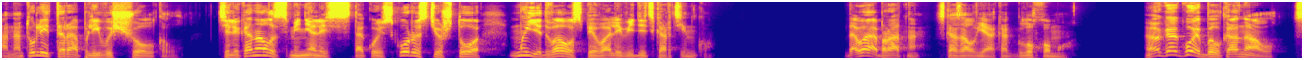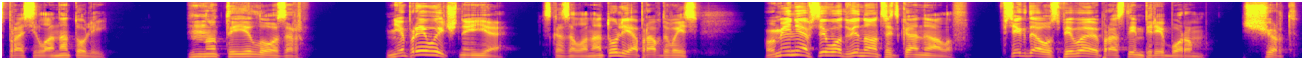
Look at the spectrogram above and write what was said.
Анатолий торопливо щелкал. Телеканалы сменялись с такой скоростью, что мы едва успевали видеть картинку. «Давай обратно», — сказал я, как глухому. «А какой был канал?» — спросил Анатолий. «Ну ты и лозер». «Непривычный я», — сказал Анатолий, оправдываясь. «У меня всего 12 каналов. Всегда успеваю простым перебором. Черт,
